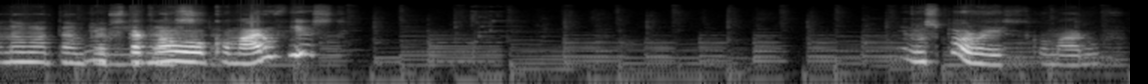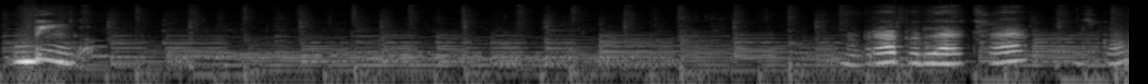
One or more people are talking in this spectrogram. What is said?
Ona ma tam pewnie czy tak mało taska. komarów jest? No, sporo jest komarów. Bingo. Dobra, podlecę. Let's go.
